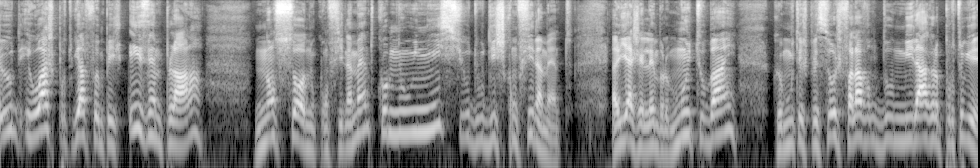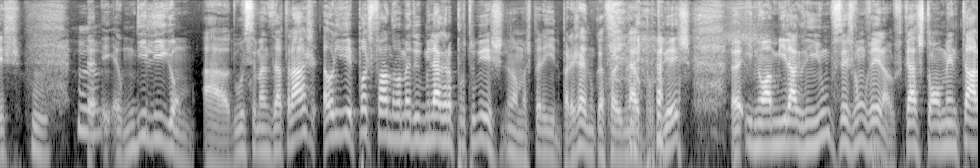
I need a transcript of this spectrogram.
eu, eu acho que Portugal foi um país exemplar não só no confinamento, como no início do desconfinamento. Aliás, eu lembro muito bem que muitas pessoas falavam do milagre português. Hum. Uh, um dia ligam, há duas semanas atrás, Olivier, podes falar novamente do milagre português? Não, mas espera aí, para já nunca falei do milagre português uh, e não há milagre nenhum, vocês vão ver, não, os casos estão a aumentar.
